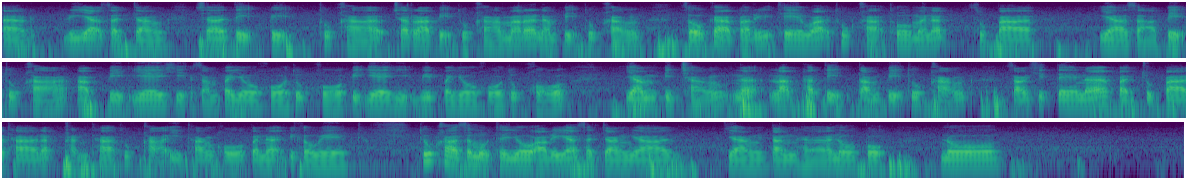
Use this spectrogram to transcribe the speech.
อาริยสัจจัง ชาติปิทุกขาชราปิทุกขามารณัมปิทุกขัง โสกะปริเทวะทุกขะโทมนัสสุปายาสาปิทุกขาอปิเยหิสัมปโยโคทุกโข ปิเยหิวิปโยโคทุกโข ยัมปิดฉังนะละพติตัมปิทุกขัง สังคิเตนะ ปัจจุปาทานักขันธาทุกขาอีทางโขปณะพิกเว ทุกขาสมุทโยอริยสัจจังยายังตันหาโนโปโน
